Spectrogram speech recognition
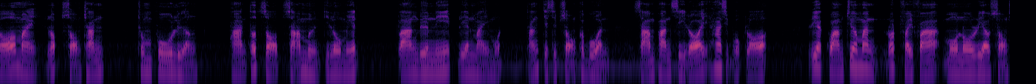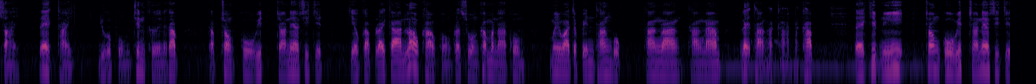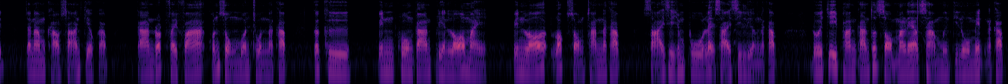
ล้อใหม่ล็อก 2 ชั้น ชมพูเหลือง ผ่านทดสอบ 30,000 กิโลเมตร กลางเดือนนี้เปลี่ยนใหม่หมดทั้ง 72 ขบวน 3,456 ล้อ เรียกความเชื่อมั่นรถไฟฟ้าโมโนเรียล 2 สาย แรกไทย อยู่กับผมเช่นเคยนะครับ กับช่องโกวิดชาแนล C7 เกี่ยวกับรายการเล่าข่าวของกระทรวงคมนาคม ไม่ว่าจะเป็นทางบก ทางราง ทางน้ำและทางอากาศนะครับ แต่คลิปนี้ช่องโกวิดชาแนล C7 จะนำข่าวสารเกี่ยวกับการรถไฟฟ้าขนส่งมวลชนนะครับ ก็คือเป็นโครงการเปลี่ยนล้อใหม่ เป็นล้อล็อก 2 ชั้นนะครับ สายสีชมพูและสายสีเหลืองนะครับ โดยที่ผ่านการทดสอบมาแล้ว 30,000 กิโลเมตรนะครับ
